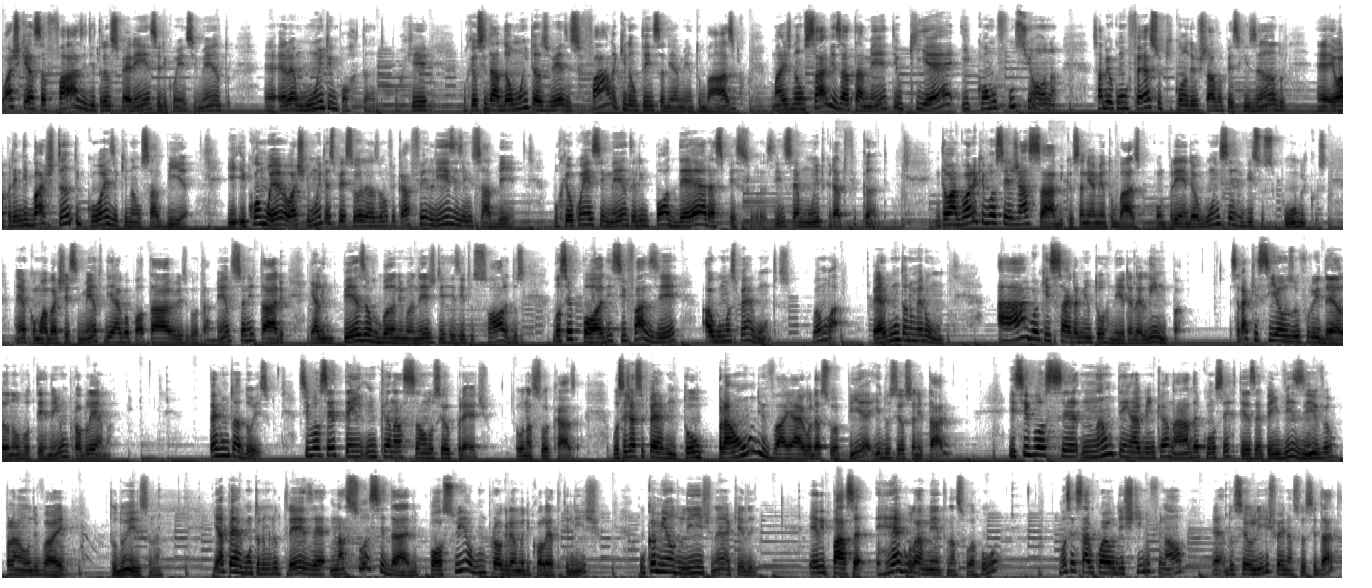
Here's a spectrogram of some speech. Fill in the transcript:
Eu acho que essa fase de transferência de conhecimento é, ela é muito importante, porque, porque o cidadão muitas vezes fala que não tem saneamento básico, mas não sabe exatamente o que é e como funciona. Sabe, eu confesso que quando eu estava pesquisando, é, eu aprendi bastante coisa que não sabia. E, e, como eu, eu acho que muitas pessoas elas vão ficar felizes em saber, porque o conhecimento ele empodera as pessoas. E isso é muito gratificante. Então, agora que você já sabe que o saneamento básico compreende alguns serviços públicos, né, como o abastecimento de água potável, esgotamento sanitário e a limpeza urbana e manejo de resíduos sólidos, você pode se fazer algumas perguntas. Vamos lá. Pergunta número 1. Um. A água que sai da minha torneira é limpa? Será que se eu usufruir dela eu não vou ter nenhum problema? Pergunta 2. Se você tem encanação no seu prédio ou na sua casa, você já se perguntou para onde vai a água da sua pia e do seu sanitário? E se você não tem água encanada, com certeza é bem visível para onde vai tudo isso, né? E a pergunta número 3 é: na sua cidade possui algum programa de coleta de lixo? O caminhão do lixo, né, aquele ele passa regularmente na sua rua? Você sabe qual é o destino final é, do seu lixo aí na sua cidade?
